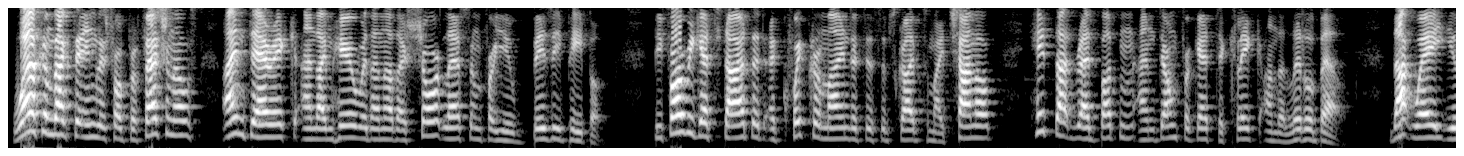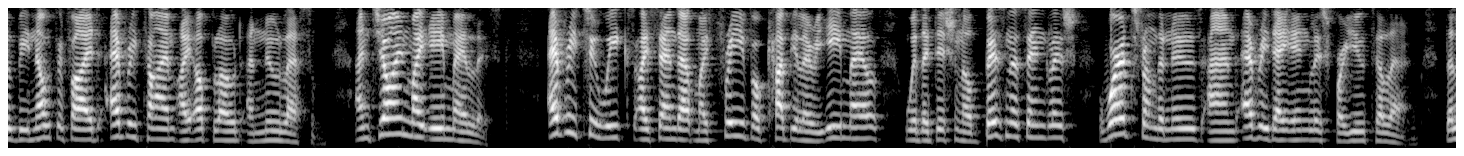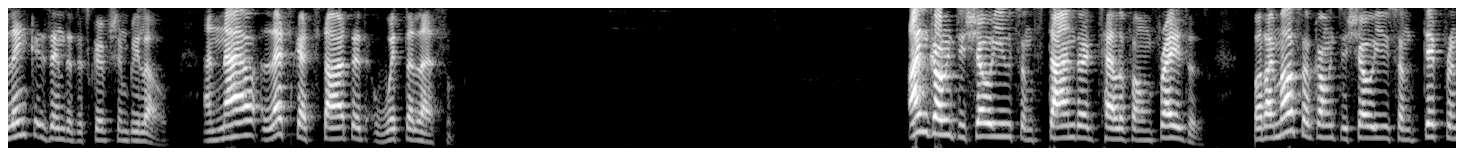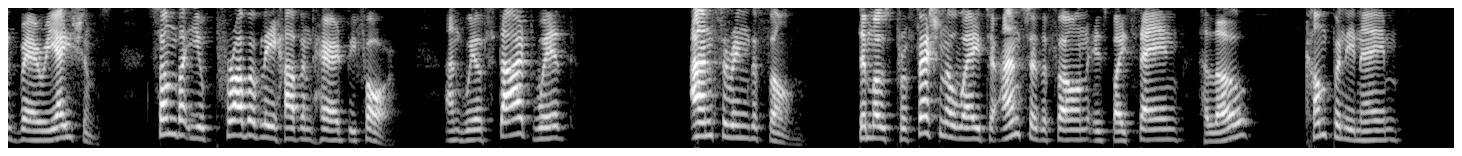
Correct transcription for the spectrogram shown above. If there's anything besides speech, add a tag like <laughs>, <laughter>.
Welcome back to English for Professionals. I'm Derek and I'm here with another short lesson for you busy people. Before we get started, a quick reminder to subscribe to my channel hit that red button and don't forget to click on the little bell. That way you'll be notified every time I upload a new lesson. And join my email list. Every two weeks I send out my free vocabulary email with additional business English, words from the news and everyday English for you to learn. The link is in the description below. And now let's get started with the lesson. I'm going to show you some standard telephone phrases, but I'm also going to show you some different variations, some that you probably haven't heard before. And we'll start with answering the phone. The most professional way to answer the phone is by saying hello, company name,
